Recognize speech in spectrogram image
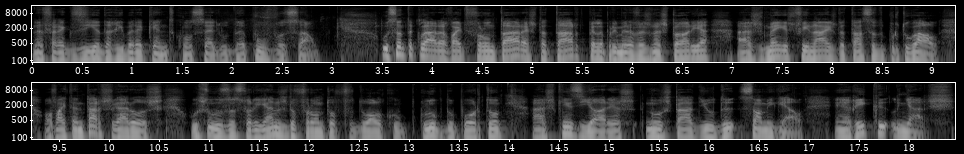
na freguesia da Ribeira Quente, Conselho da Povoação. O Santa Clara vai defrontar esta tarde, pela primeira vez na história, às meias finais da Taça de Portugal, ou vai tentar chegar hoje. Os, os açorianos defrontam o Futebol Clube do Porto às 15 horas no estádio de São Miguel. Henrique Linhares.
